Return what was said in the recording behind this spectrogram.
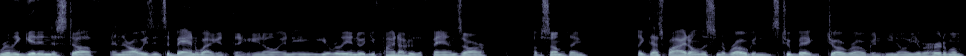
really get into stuff, and they're always it's a bandwagon thing, you know, and you get really into it. and You find out who the fans are of something. Like that's why I don't listen to Rogan. It's too big. Joe Rogan. You know, you ever heard of him?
